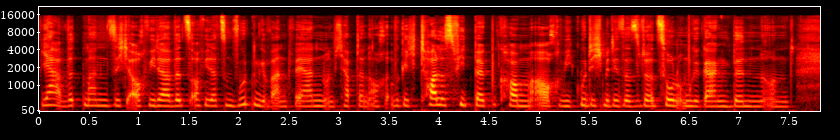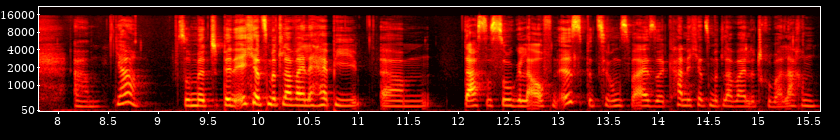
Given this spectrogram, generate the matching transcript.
ja, wird man sich auch wieder, wird es auch wieder zum Guten gewandt werden. Und ich habe dann auch wirklich tolles Feedback bekommen, auch wie gut ich mit dieser Situation umgegangen bin. Und ähm, ja, somit bin ich jetzt mittlerweile happy, ähm, dass es so gelaufen ist, beziehungsweise kann ich jetzt mittlerweile drüber lachen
